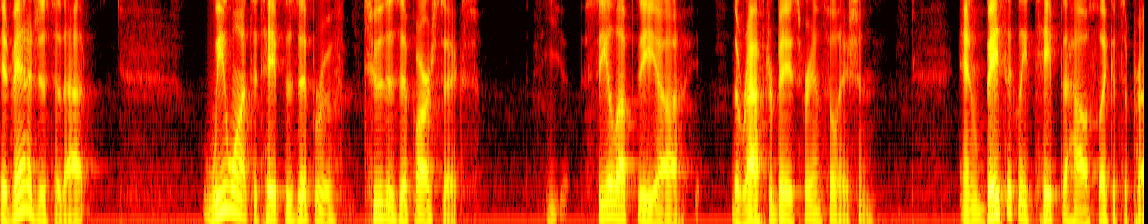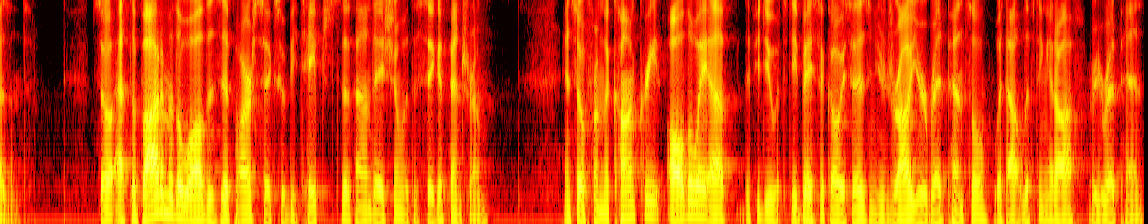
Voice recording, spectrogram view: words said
advantages to that. We want to tape the zip roof to the Zip R6, seal up the, uh, the rafter bays for insulation, and basically tape the house like it's a present. So at the bottom of the wall, the Zip R6 would be taped to the foundation with a SIGA Fentrim. And so from the concrete all the way up, if you do what Steve Baczek always says, and you draw your red pencil without lifting it off, or your red pen,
